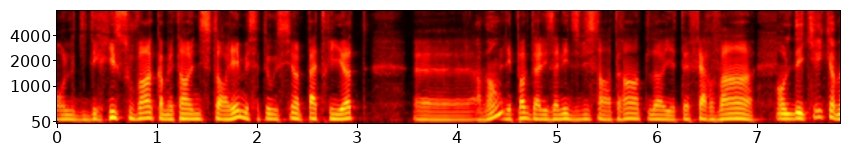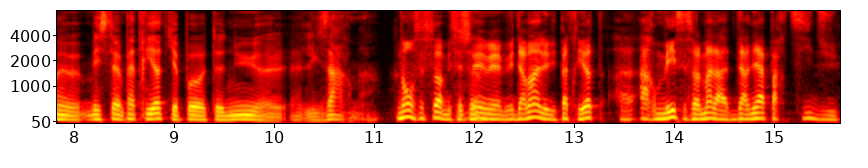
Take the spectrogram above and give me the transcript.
on le décrit souvent comme étant un historien, mais c'était aussi un patriote. Euh, Ah bon? À l'époque, dans les années 1830, là, il était fervent. On le décrit comme un. Mais c'est un patriote qui n'a pas tenu euh, les armes. Non, c'est ça, mais C'est c'était évidemment les patriotes euh, armés, c'est seulement la dernière partie du.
